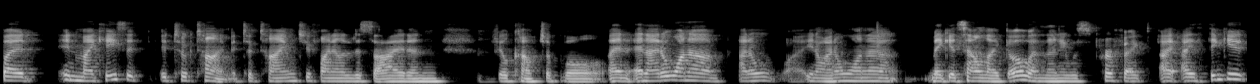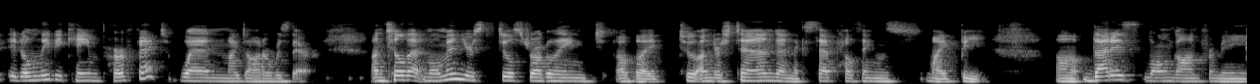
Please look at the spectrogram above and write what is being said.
But in my case, it it took time. It took time to finally decide and mm-hmm. feel comfortable. And and I don't want to. I don't. You know. I don't want to make it sound like oh, and then it was perfect. I I think it it only became perfect when my daughter was there. Until that moment, you're still struggling to, of like to understand and accept how things might be. Uh, that is long gone for me,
